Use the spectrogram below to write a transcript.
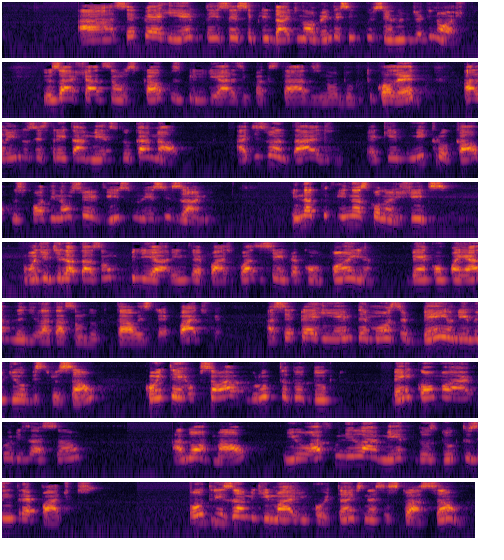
a CPRM tem sensibilidade de 95% no diagnóstico. E os achados são os cálculos biliares impactados no ducto colérico, além dos estreitamentos do canal. A desvantagem é que microcálculos podem não ser vistos nesse exame. E, na, e nas colangites, onde a dilatação biliar intrahepática quase sempre acompanha vem acompanado da dilatação ductal extrahepática, a CPRM demonstra bem o nível de obstrução, com interrupção abrupta do ducto, bem como a arborização anormal e o afunilamento dos ductos intrahepáticos. Outro exame de imagem importante nessa situação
